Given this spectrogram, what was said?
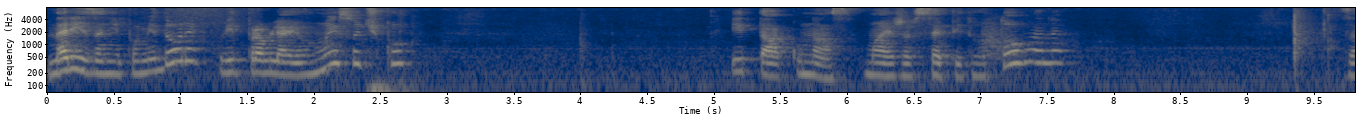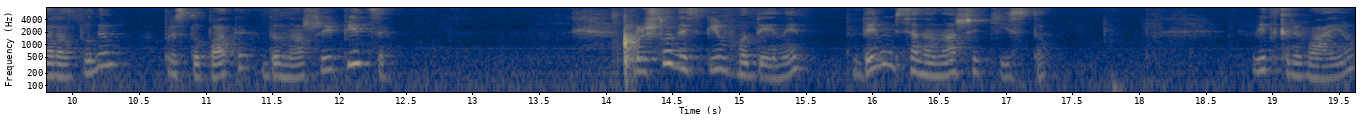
Нарізані помідори відправляю в мисочку. І так, у нас майже все підготовлене. Зараз будемо приступати до нашої піци. Пройшло десь півгодини. Дивимося на наше тісто. Відкриваю.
